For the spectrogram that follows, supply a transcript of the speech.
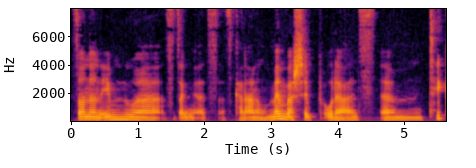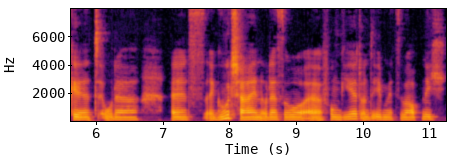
sondern eben nur sozusagen als, als keine Ahnung, Membership oder als ähm, Ticket oder als Gutschein oder so äh, fungiert und eben jetzt überhaupt nicht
